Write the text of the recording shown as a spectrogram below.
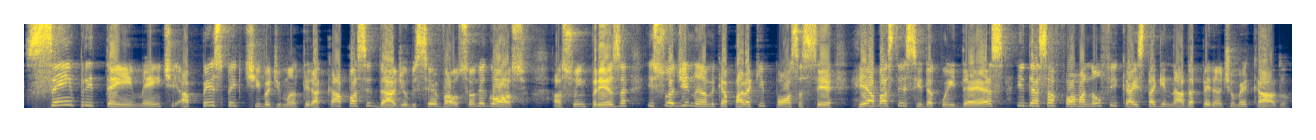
sempre tem em mente a perspectiva de manter a capacidade de observar o seu negócio, a sua empresa e sua dinâmica para que possa ser reabastecida com ideias e dessa forma não ficar estagnada perante o mercado.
